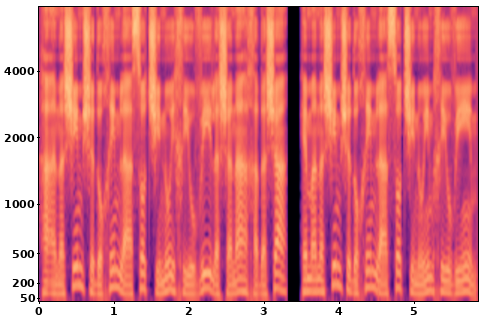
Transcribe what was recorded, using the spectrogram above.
האנשים שדוחים לעשות שינוי חיובי לשנה החדשה, הם אנשים שדוחים לעשות שינויים חיוביים.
